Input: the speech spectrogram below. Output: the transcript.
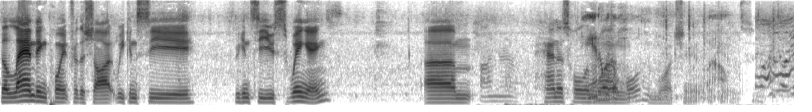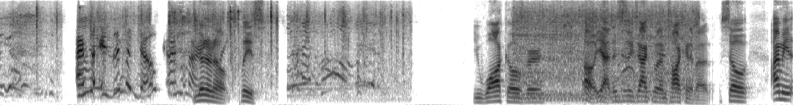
the landing point for the shot. We can see we can see you swinging. Um, Hannah's hole in Hannah with a one. hole I'm watching it. Okay, let's see. I'm, so- is this a joke? I'm sorry. No, no, no, please. You walk over. Oh, yeah, this is exactly what I'm talking about. So, I mean,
